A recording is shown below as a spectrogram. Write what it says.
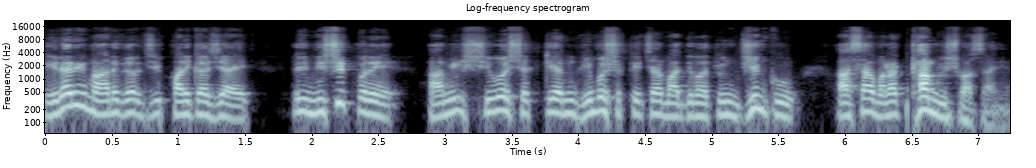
येणारी महानगर जी पालिका जी आहे ती निश्चितपणे आम्ही शिवशक्ती आणि भीमशक्तीच्या माध्यमातून जिंकू असा मला ठाम विश्वास आहे.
